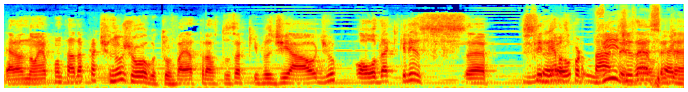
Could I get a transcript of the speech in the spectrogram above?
ela não é contada pra ti no jogo. Tu vai atrás dos arquivos de áudio ou daqueles é, cinemas É, portáteis, Vídeos, né? né?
